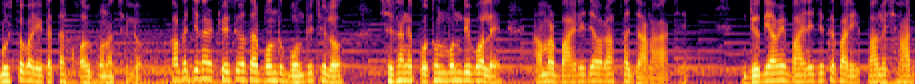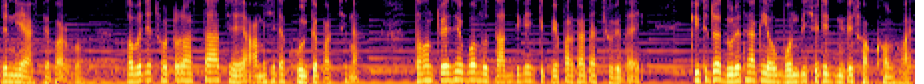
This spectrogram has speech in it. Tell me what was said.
বুঝতে পারি এটা তার কল্পনা ছিল। কবে যেখানে ট্রেসি ও তার বন্ধু বন্দি ছিল, সেখানে প্রথম বন্দি বলে আমার বাইরে যাওয়ার রাস্তা জানা আছে। যদি আমি বাইরে যেতে পারি, তাহলে সাহায্য নিয়ে আসতে পারব। তবে যে ছোট রাস্তা আছে, আমি সেটা খুলতে পারছি না। তখন ট্রেসির বন্ধু তার দিকে একটি পেপার কাটার ছুরি দেয়। কিছুটা দূরে থাকলেও বন্দি সেটি নিতে সক্ষম হয়।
